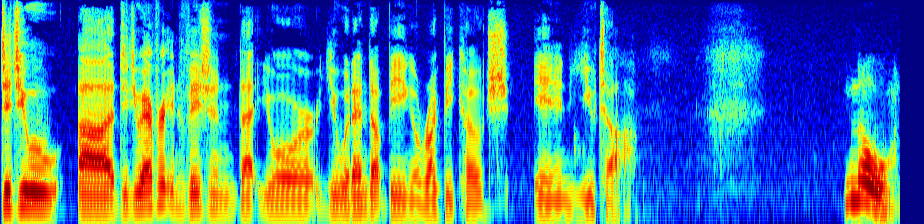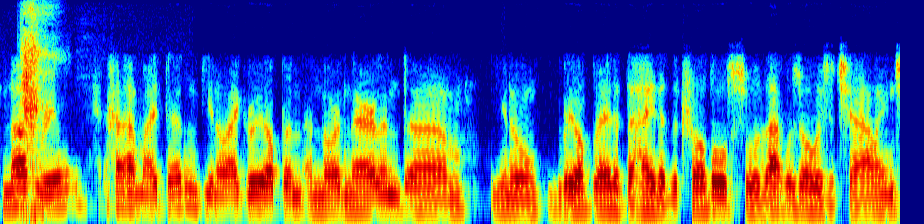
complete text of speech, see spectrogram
Did you did you ever envision that your you would end up being a rugby coach in Utah? No, not really. Um, I didn't. You know, I grew up in, in Northern Ireland. Um, you know, grew up right at the height of the Troubles, so that was always a challenge.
